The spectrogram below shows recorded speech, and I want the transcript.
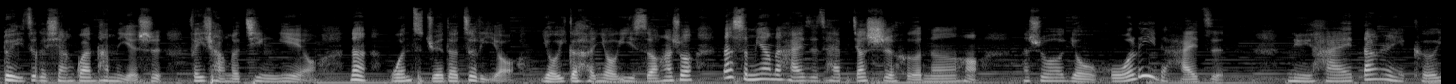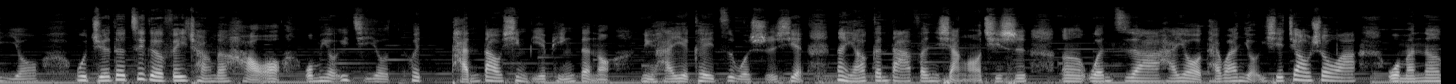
对于这个相关，他们也是非常的敬业哦。那蚊子觉得这里哦有一个很有意思哦，他说：“那什么样的孩子才比较适合呢？”哈，他说：“有活力的孩子，女孩当然也可以哦。”我觉得这个非常的好哦。我们有一集有会。谈到性别平等哦，女孩也可以自我实现，那也要跟大家分享哦。其实，嗯、呃，蚊子啊，还有台湾有一些教授啊，我们呢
